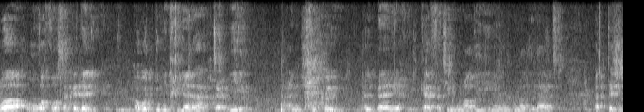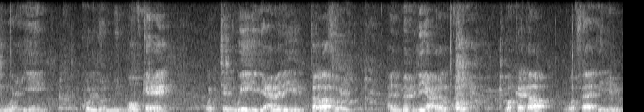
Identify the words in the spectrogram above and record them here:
وهو فرصة كذلك أود من خلالها التعبير عن شكري البالغ لكافة المناضلين والمناضلات التجمعيين كل من موقعه والتلويه بعملهم الترافعي المبني على القرب وكذا وفائهم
